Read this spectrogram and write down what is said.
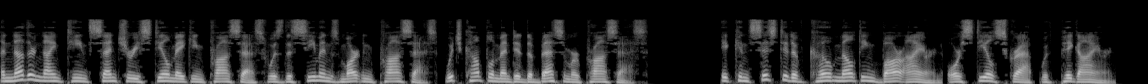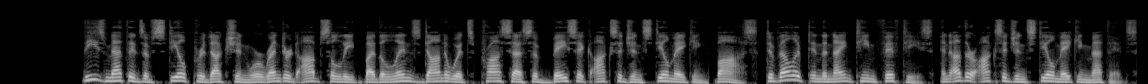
Another 19th-century steelmaking process was the Siemens-Martin process, which complemented the Bessemer process. It consisted of co-melting bar iron or steel scrap with pig iron. These methods of steel production were rendered obsolete by the Linz-Donawitz process of basic oxygen steelmaking developed in the 1950s, and other oxygen steel making methods.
